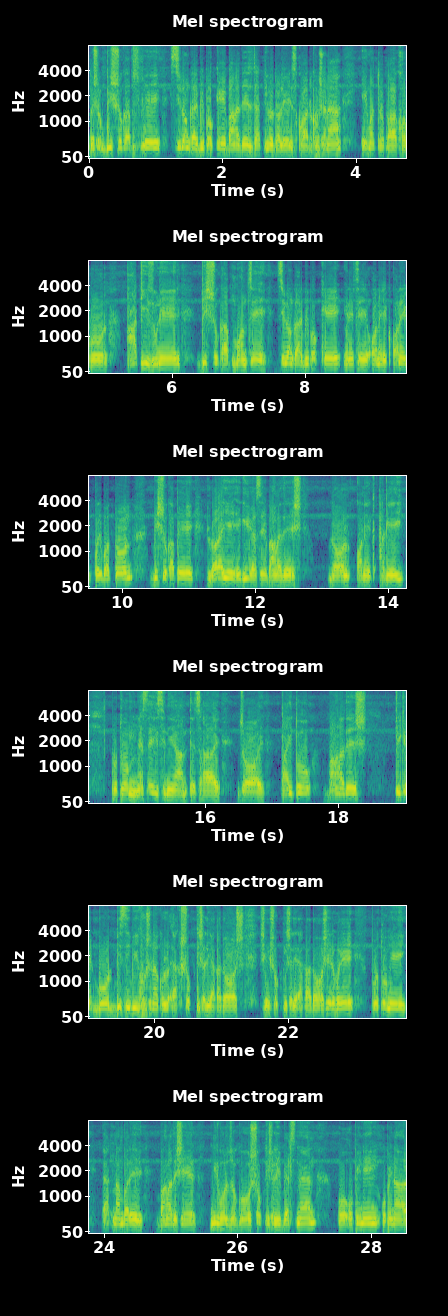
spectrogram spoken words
দর্শক, বিশ্বকাপ শ্রীলঙ্কার বিপক্ষে বাংলাদেশ জাতীয় দলের স্কোয়াড ঘোষণা। এইমাত্র পাওয়া খবর আটই জুনের বিশ্বকাপ মঞ্চে শ্রীলঙ্কার বিপক্ষে এনেছে অনেক অনেক পরিবর্তন। বিশ্বকাপে লড়াইয়ে এগিয়ে আছে বাংলাদেশ দল অনেক আগেই। প্রথম ম্যাচেই ছিনিয়ে আনতে চায় জয়। তাই তো বাংলাদেশ ক্রিকেট বোর্ড বিসিবি ঘোষণা করল এক শক্তিশালী একাদশ। সেই শক্তিশালী একাদশের হয়ে প্রথমেই এক নম্বরে বাংলাদেশের নির্ভরযোগ্য শক্তিশালী ব্যাটসম্যান ও ওপেনিং ওপেনার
